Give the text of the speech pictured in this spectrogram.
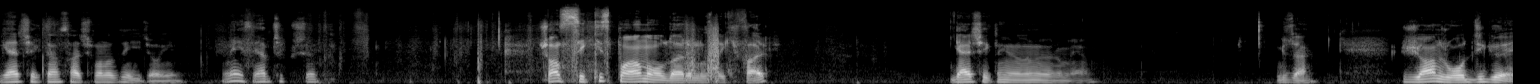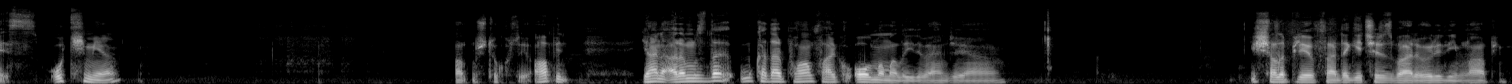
Gerçekten saçmaladı iyice oyun. Neyse yapacak bir şey yok. Şu an 8 puan oldu aramızdaki fark. Gerçekten inanamıyorum ya. Güzel. Juan Rodriguez. O kim ya? 69. Abi yani aramızda bu kadar puan farkı olmamalıydı bence ya. İnşallah playofflarda geçeriz bari öyle diyeyim ne yapayım.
